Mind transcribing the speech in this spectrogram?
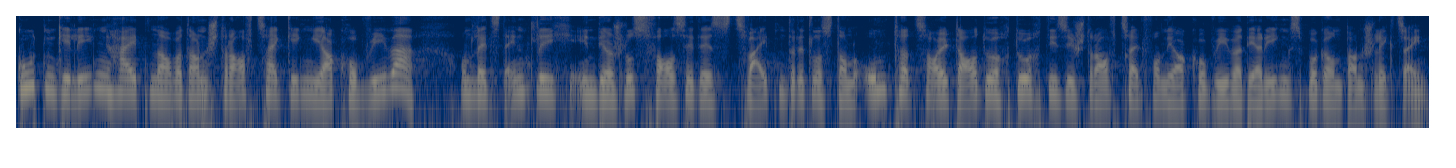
guten Gelegenheiten, aber dann Strafzeit gegen Jakob Weber und letztendlich in der Schlussphase des zweiten Drittels dann Unterzahl dadurch durch diese Strafzeit von Jakob Weber der Regensburger und dann schlägt es ein.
